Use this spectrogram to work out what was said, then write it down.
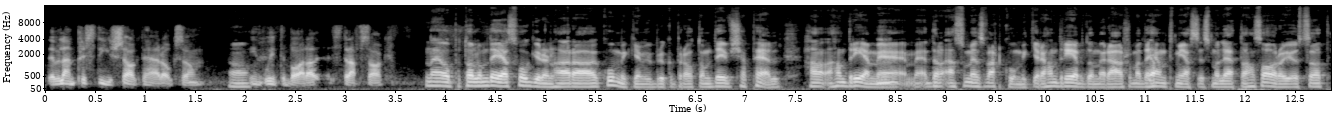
det är väl en prestigesak det här också. Ja. Och inte bara straffsak. Nej, och på tal om det, jag såg ju den här äh, komikern vi brukar prata om, Dave Chappelle. Han, han drev med, mm. med den, alltså med en svart komiker, han drev då med det här som hade ja. hänt med Jussie Smollett och han sa då just så att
